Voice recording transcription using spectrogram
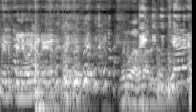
ਮੈਨੂੰ ਪਹਿਲੀ ਵਾਰ ਛੱਡ ਗਿਆ ਮੈਨੂੰ ਹਰ ਵਾਰ ਤੈਨੂੰ ਪੁੱਛਿਆ ਜਿਹੜਾ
